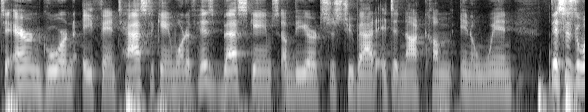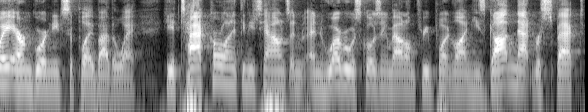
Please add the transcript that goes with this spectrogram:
to Aaron Gordon, a fantastic game, one of his best games of the year. It's just too bad it did not come in a win. This is the way Aaron Gordon needs to play, by the way. He attacked Karl-Anthony Towns and, and whoever was closing him out on three point line. He's gotten that respect.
